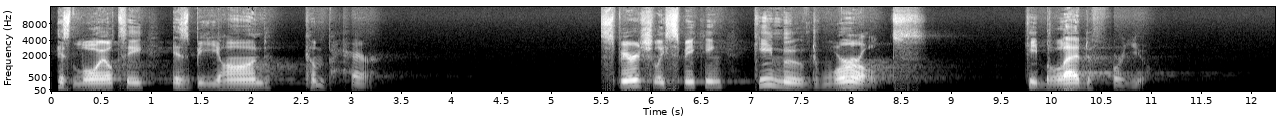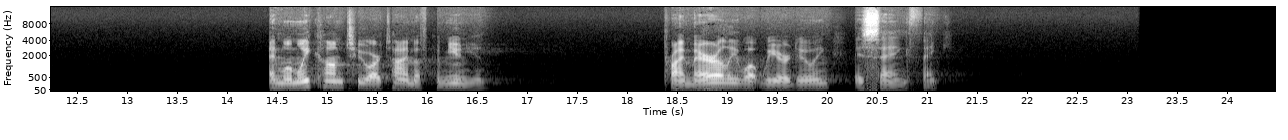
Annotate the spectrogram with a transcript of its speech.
His loyalty is beyond compare. Spiritually speaking, he moved worlds he bled for you. And when we come to our time of communion, primarily what we are doing is saying thank you.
